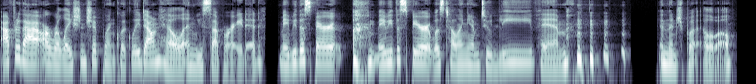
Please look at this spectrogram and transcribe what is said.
After that, our relationship went quickly downhill and we separated. Maybe the spirit maybe the spirit was telling him to leave him. and then she put LOL.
